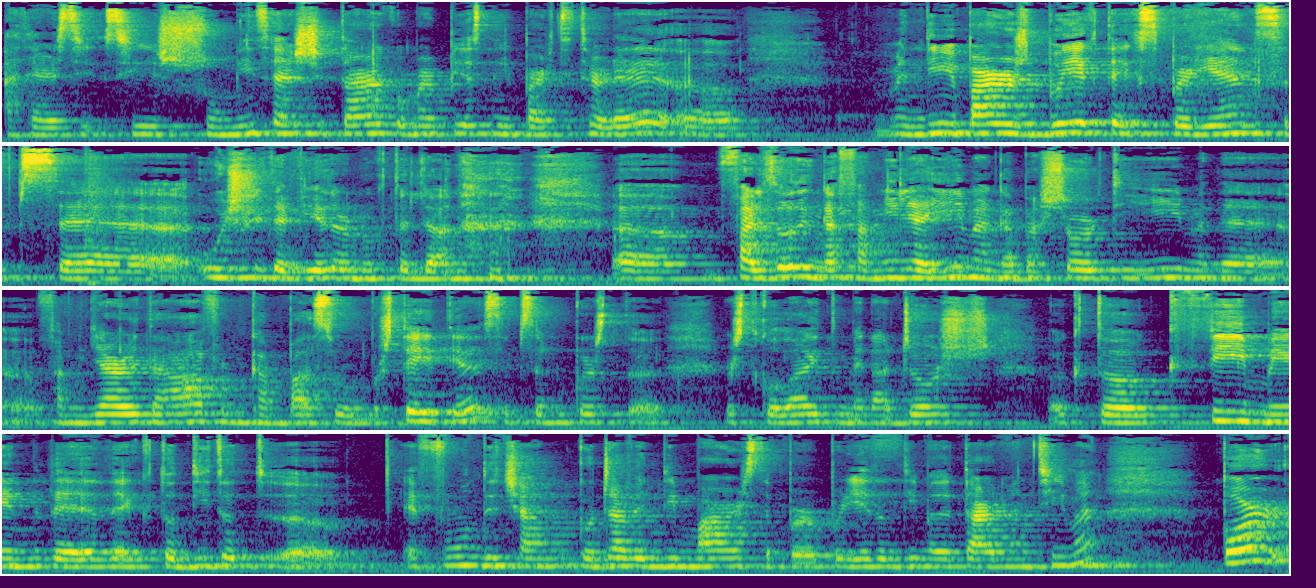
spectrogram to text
Atëherë si si shumica e shqiptarëve kur merr pjesë në një parti të re, uh, Mendimi i parë është bëje këtë eksperiencë sepse ujqit e vjetër nuk të lënë. Falë Zotit nga familja ime, nga bashkëshorti im dhe familjarët e afërm kam pasur mbështetje, sepse nuk është kollaj të menaxhosh këtë kthimin dhe dhe këto ditët e fundit që janë goxha vendimmarrëse për për jetën time dhe të ardhmen time. Por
